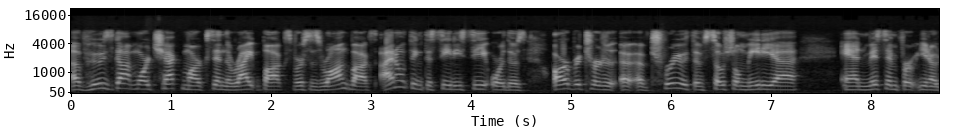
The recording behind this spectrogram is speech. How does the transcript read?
of who's got more check marks in the right box versus wrong box, I don't think the CDC or those arbiters of truth of social media and misinfor, you know,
